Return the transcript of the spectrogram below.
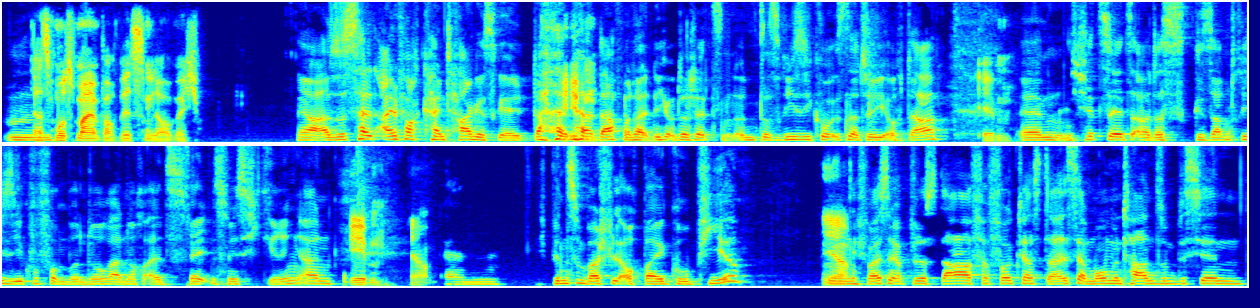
mm. das muss man einfach wissen, glaube ich. Ja, also es ist halt einfach kein Tagesgeld. Da, da, darf man halt nicht unterschätzen. Und das Risiko ist natürlich auch da. Eben. Ähm, ich schätze jetzt aber das Gesamtrisiko von Bondora noch als verhältnismäßig gering an. Eben, ja. Ähm, ich bin zum Beispiel auch bei Gruppier. Ja. Hm, ich weiß nicht, ob du das da verfolgt hast. Da ist ja momentan so ein bisschen.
